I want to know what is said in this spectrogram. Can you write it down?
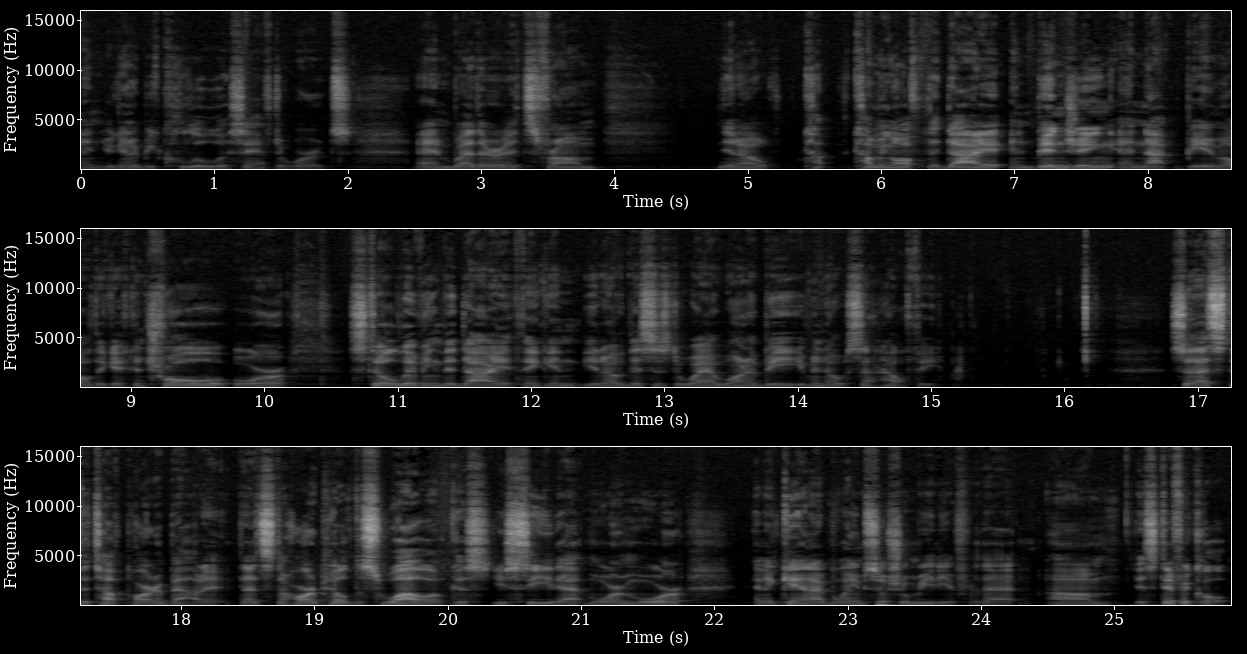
and you're going to be clueless afterwards. And whether it's from you know coming off the diet and binging and not being able to get control or still living the diet thinking you know this is the way i want to be even though it's not healthy so that's the tough part about it. That's the hard pill to swallow because you see that more and more. And again, I blame social media for that. Um, it's difficult.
